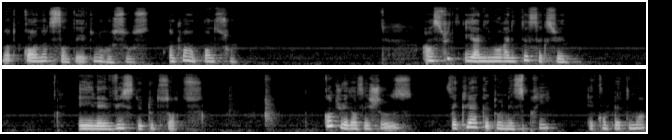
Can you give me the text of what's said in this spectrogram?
Notre corps, notre santé est une ressource. On doit en prendre soin. Ensuite, il y a l'immoralité sexuelle et les vices de toutes sortes. Quand tu es dans ces choses, c'est clair que ton esprit est complètement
